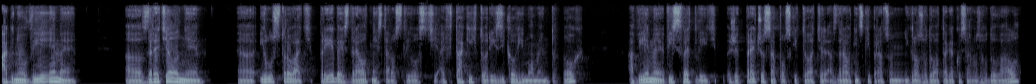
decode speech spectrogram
ak ňou vieme e, zretelne e, ilustrovať priebeh zdravotnej starostlivosti aj v takýchto rizikových momentoch, a vieme vysvetliť, že prečo sa poskytovateľ a zdravotnícky pracovník rozhodoval tak, ako sa rozhodoval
